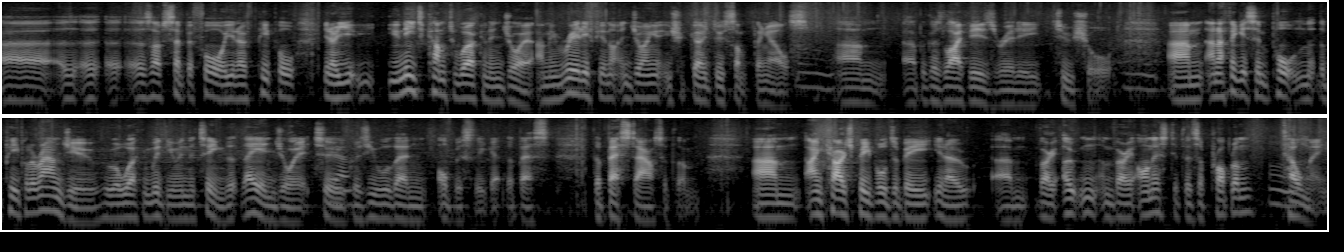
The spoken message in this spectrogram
uh, as, as I've said before, you know, if people, you know, you you need to come to work and enjoy it. I mean, really, if you're not enjoying it, you should go and do something else, um, uh, because life is really too short. Um, and I think it's important that the people around you who are working with you in the team that they enjoy it too, Yeah. because you will then obviously get the best, the best out of them. Um, I encourage people to be, you know, um, very open and very honest. If there's a problem, mm. tell me.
